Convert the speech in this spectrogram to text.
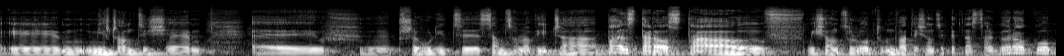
y, mieszczący się e, przy ulicy Samsonowicza. Pan starosta w miesiącu lutym 2015 roku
